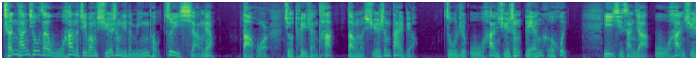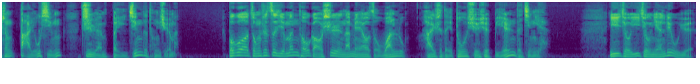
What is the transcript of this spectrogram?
陈潭秋在武汉的这帮学生里的名头最响亮，大伙儿就推选他当了学生代表，组织武汉学生联合会，一起参加武汉学生大游行，支援北京的同学们。不过，总是自己闷头搞事，难免要走弯路，还是得多学学别人的经验。一九一九年六月，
